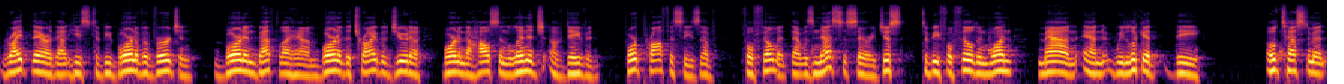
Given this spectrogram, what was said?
right there that he's to be born of a virgin, born in Bethlehem, born of the tribe of Judah, born in the house and lineage of David. Four prophecies of fulfillment that was necessary just to be fulfilled in one man. And we look at the Old Testament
